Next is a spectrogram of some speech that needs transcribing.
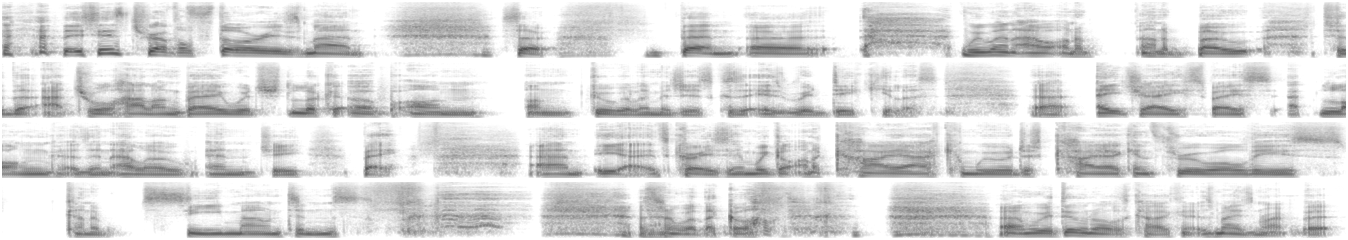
this is travel stories, man. So then uh, we went out on a on a boat to the actual Halong Bay, which look it up on on Google Images because it is ridiculous. Uh, H A space long as in L O N G Bay, and yeah, it's crazy. And we got on a kayak and we were just kayaking through all these kind of sea mountains. I don't know what they're called. and we were doing all this kayaking. It was amazing, right? But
